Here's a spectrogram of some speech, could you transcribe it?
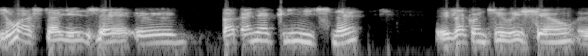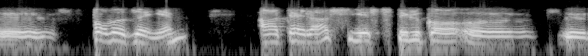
zwłaszcza, że e, badania kliniczne zakończyły się powodzeniem a teraz jest tylko e, e,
